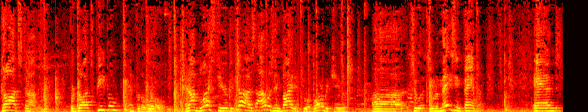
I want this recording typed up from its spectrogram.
God's timing for God's people and for the world. And I'm blessed here because I was invited to a barbecue uh, to, to an amazing family. And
